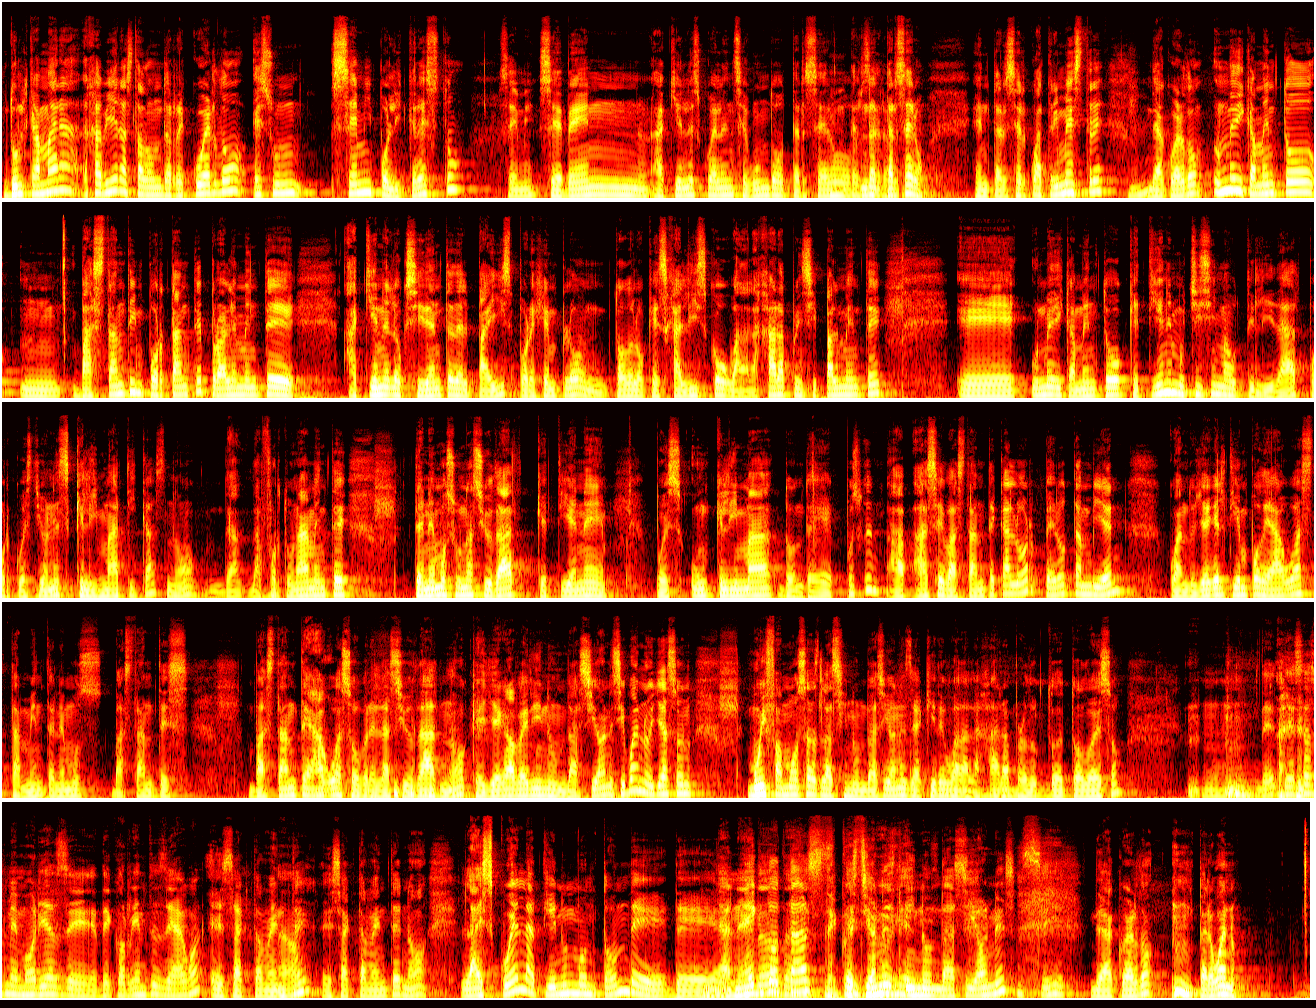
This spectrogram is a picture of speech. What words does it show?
Dulcamara, Javier, hasta donde recuerdo, es un semipolicresto. Semi. Se ven aquí en la escuela en segundo o tercero. En tercero. en tercer cuatrimestre, ¿de acuerdo? Un medicamento mm, bastante importante, probablemente aquí en el occidente del país, por ejemplo, en todo lo que es Jalisco, Guadalajara principalmente, eh, un medicamento que tiene muchísima utilidad por cuestiones climáticas, ¿no? afortunadamente tenemos una ciudad que tiene pues un clima donde pues hace bastante calor, pero también cuando llega el tiempo de aguas también tenemos bastantes bastante agua sobre la ciudad, ¿no? que llega a haber inundaciones y bueno, ya son muy famosas las inundaciones de aquí de Guadalajara producto de todo eso. De, esas memorias de, corrientes de agua. Exactamente, exactamente, ¿no? La escuela tiene un montón de, anécdotas, de cuestiones de inundaciones. Sí. De acuerdo. Pero bueno,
